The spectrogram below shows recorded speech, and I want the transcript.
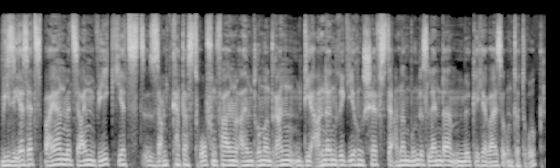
Wie sehr setzt Bayern mit seinem Weg jetzt samt Katastrophenfall und allem drum und dran die anderen Regierungschefs der anderen Bundesländer möglicherweise unter Druck?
